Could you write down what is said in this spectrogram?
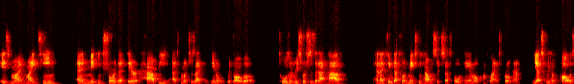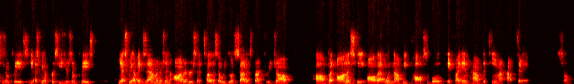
is my, my team and making sure that they're happy as much as I can, you know, with all the tools and resources that I have. And I think that's what makes me have a successful AML compliance program. Yes, we have policies in place. Yes, we have procedures in place. Yes, we have examiners and auditors that tell us that we do a satisfactory job. Um, but honestly, all that would not be possible if I didn't have the team I have today. So,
